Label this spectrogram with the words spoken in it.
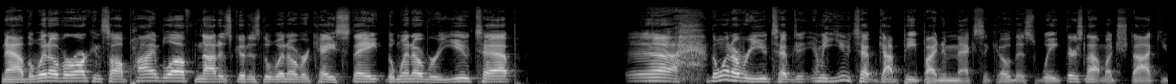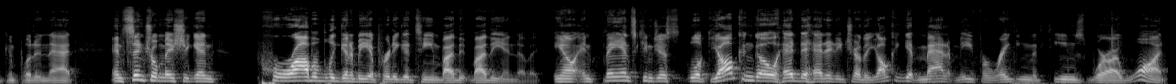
Now, the win over Arkansas Pine Bluff, not as good as the win over K State. The win over UTEP, uh, the win over UTEP, I mean, UTEP got beat by New Mexico this week. There's not much stock you can put in that. And Central Michigan, probably going to be a pretty good team by the by the end of it. You know, and fans can just look, y'all can go head to head at each other. Y'all can get mad at me for ranking the teams where I want.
